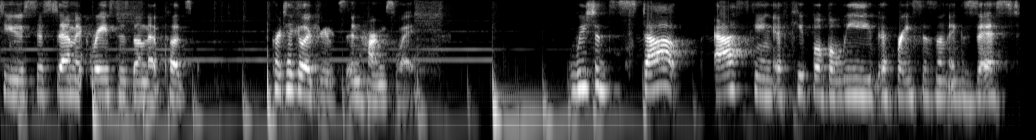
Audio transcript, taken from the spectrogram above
to systemic racism that puts particular groups in harm's way. We should stop asking if people believe if racism exists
